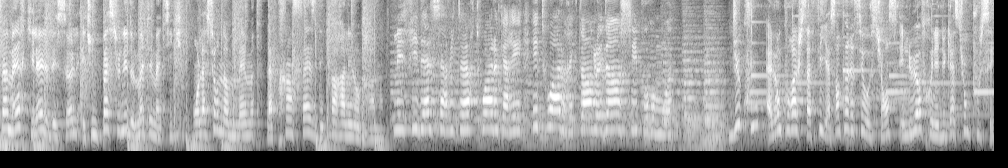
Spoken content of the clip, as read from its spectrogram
Sa mère, qui l'a élevée seule, est une passionnée de mathématiques. On la surnomme même la princesse des parallélogrammes. Mes fidèles serviteurs, toi le carré et toi le rectangle, dansez pour moi. Du coup, elle encourage sa fille à s'intéresser aux sciences et lui offre une éducation poussée.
